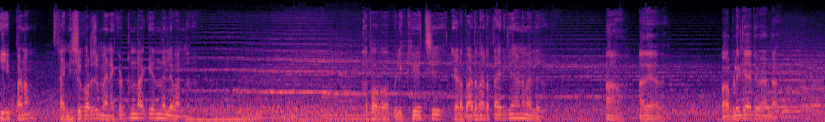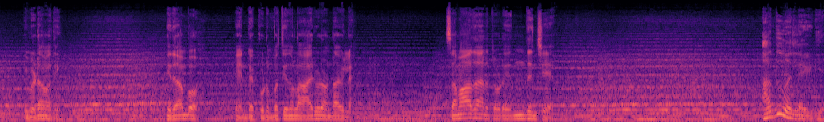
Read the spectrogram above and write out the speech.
ഈ പണം തനിച്ച് കുറച്ച് മെനക്കെട്ടുണ്ടാക്കിയെന്നല്ലേ വന്നത് അപ്പോൾ പബ്ലിക്ക് വെച്ച് ഇടപാട് നടത്താതിരിക്കുന്നതാണ് നല്ലത്. ആ അതെ അതെ. പബ്ലിക്കായിട്ട് വേണ്ട. ഇവിടെ മതി. ഇതാകുമ്പോ എന്റെ കുടുംബത്തിൽ നിന്നുള്ള ആരും ഉണ്ടാവില്ല. സമാധാനത്തോടെ എന്തും ചെയ്യാം. അത് നല്ല ഐഡിയ.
